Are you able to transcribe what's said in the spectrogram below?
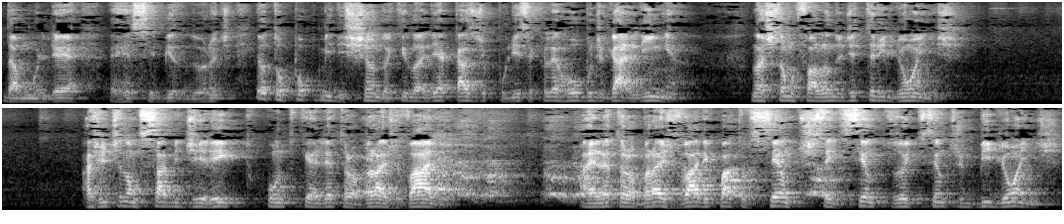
da mulher recebida durante. Eu estou pouco me lixando, aquilo ali é caso de polícia, aquilo é roubo de galinha. Nós estamos falando de trilhões. A gente não sabe direito quanto que a Eletrobras vale a Eletrobras vale 400, 600, 800 bilhões.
